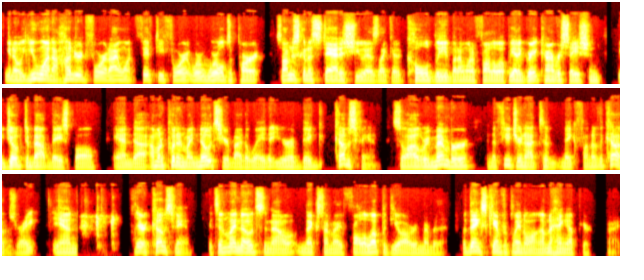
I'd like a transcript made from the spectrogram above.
you know, you want 100 for it. I want 50 for it. We're worlds apart. So I'm just going to status you as like a cold lead, but I want to follow up. We had a great conversation. We joked about baseball. And uh, I'm going to put in my notes here, by the way, that you're a big Cubs fan. So I'll remember in the future not to make fun of the Cubs, right? And they're a Cubs fan. It's in my notes. And now next time I follow up with you, I'll remember that. But thanks, Kim, for playing along. I'm going to hang up here. All right.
